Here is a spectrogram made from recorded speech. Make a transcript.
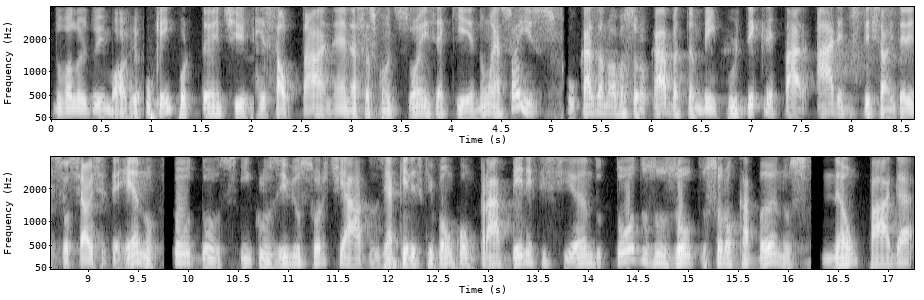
do valor do imóvel. O que é importante ressaltar, né, nessas condições é que não é só isso. O Casa Nova Sorocaba também, por decretar área de especial interesse social esse terreno, todos, inclusive os sorteados e aqueles que vão comprar, beneficiando todos os outros sorocabanos, não paga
